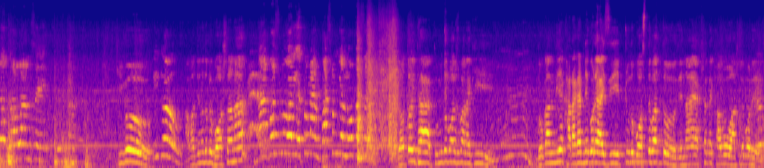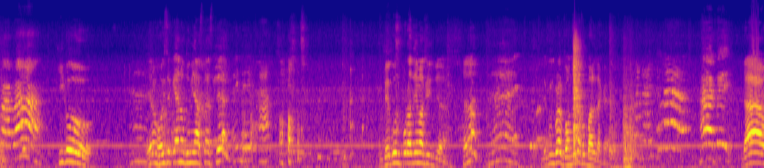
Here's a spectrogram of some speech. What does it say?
তো ধরলাম সে কি গো কি গো আমার জন্য তো বসলা না? না বসবো ওই তোমার বাসন লোক আছে। যতই থাক তুমি তো বসবা নাকি? দোকান দিয়ে খাটাখাটনি করে আইছি একটু তো বসতে পারতো যে না একসাথে খাব আসলে পরে। বাবা। কি গো? এরকম হয়েছে কেন তুমি আস্তে আস্তে? বেগুন পোড়া দিয়ে মাখিয়েছে তাই না? হ্যাঁ। বেগুন পোড়ার গন্ধটা খুব ভালো লাগে। হ্যাঁ দাও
